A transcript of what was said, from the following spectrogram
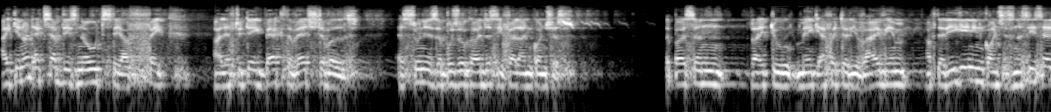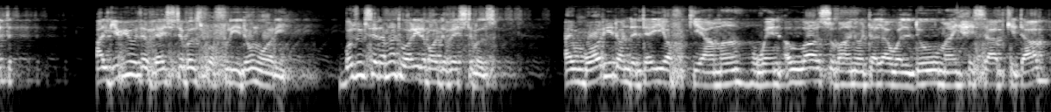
I cannot accept these notes, they are fake. I'll have to take back the vegetables. As soon as the Buzruk heard this, he fell unconscious. The person tried to make effort to revive him. After regaining consciousness, he said, I'll give you the vegetables for free, don't worry. Buzuk said, I'm not worried about the vegetables. I'm worried on the day of Qiyamah when Allah subhanahu wa ta'ala will do my hisab kitab.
